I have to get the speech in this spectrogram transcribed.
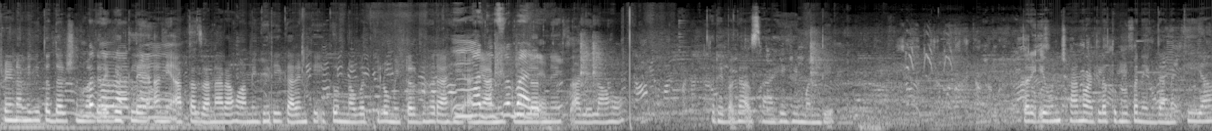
फ्रेंड आम्ही तिथं दर्शन वगैरे घेतले आणि आता जाणार आहोत आम्ही घरी कारण की इथून नव्वद किलोमीटर घर आहे आणि आम्ही टू व्हीलरनेच आलेलो आहोत. तर हे बघा असं आहे हे मंदिर. तर येऊन छान वाटलं तुम्ही पण एकदा नक्की या.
